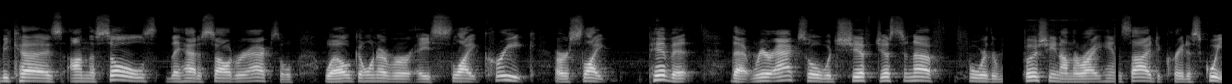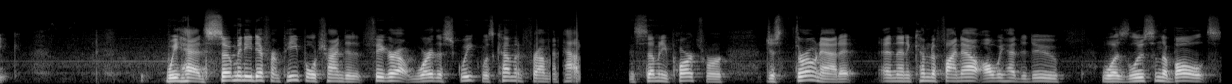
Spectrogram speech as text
because on the Souls they had a solid rear axle. Well, going over a slight creak or slight pivot, that rear axle would shift just enough for the bushing on the right hand side to create a squeak. We had so many different people trying to figure out where the squeak was coming from and how and so many parts were just thrown at it and then come to find out all we had to do was loosen the bolts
